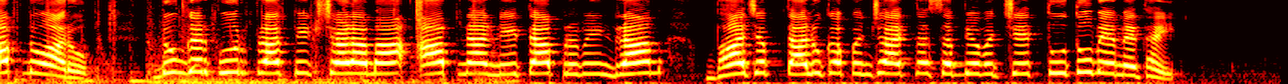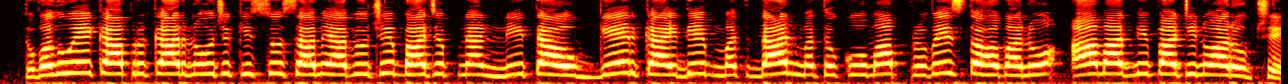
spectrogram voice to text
આપનો આરોપ. ડુંગરપુર પ્રાથમિક શાળામાં આપના નેતા પ્રવીણ રામ ભાજપ તાલુકા પંચાયતના સભ્ય વચ્ચે તૂતુ બેમે થઈ. તો વધુ એક આ પ્રકારનો જ કિસ્સો સામે આવ્યો છે. ભાજપના નેતાઓ ગેરકાયદે મતદાન મથકોમાં પ્રવેશતા હોવાનો આમ આદમી પાર્ટીનો આરોપ છે.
